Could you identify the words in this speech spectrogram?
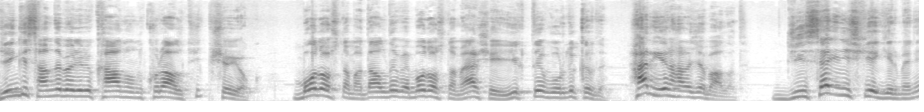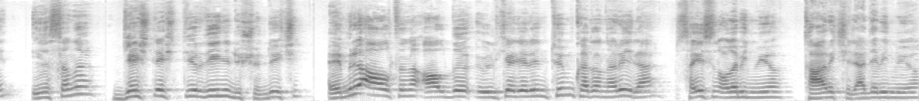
Cengiz Han'da böyle bir kanun, kural, hiçbir şey yok. Bodoslama daldı ve bodoslama her şeyi yıktı, vurdu, kırdı. Her yeri haraca bağladı. Cinsel ilişkiye girmenin insanı gençleştirdiğini düşündüğü için emri altına aldığı ülkelerin tüm kadınlarıyla sayısını o da bilmiyor, tarihçiler de bilmiyor.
